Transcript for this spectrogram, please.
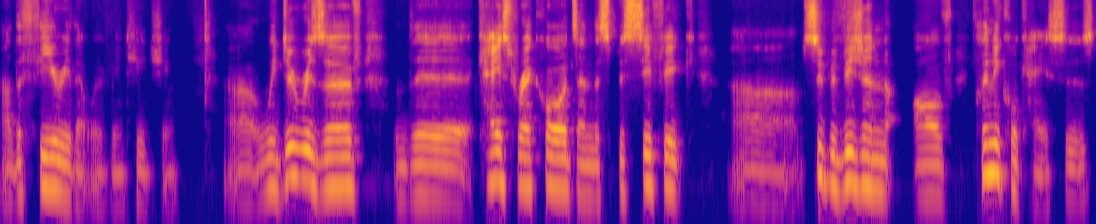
uh, the theory that we've been teaching. Uh, we do reserve the case records and the specific uh, supervision of clinical cases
